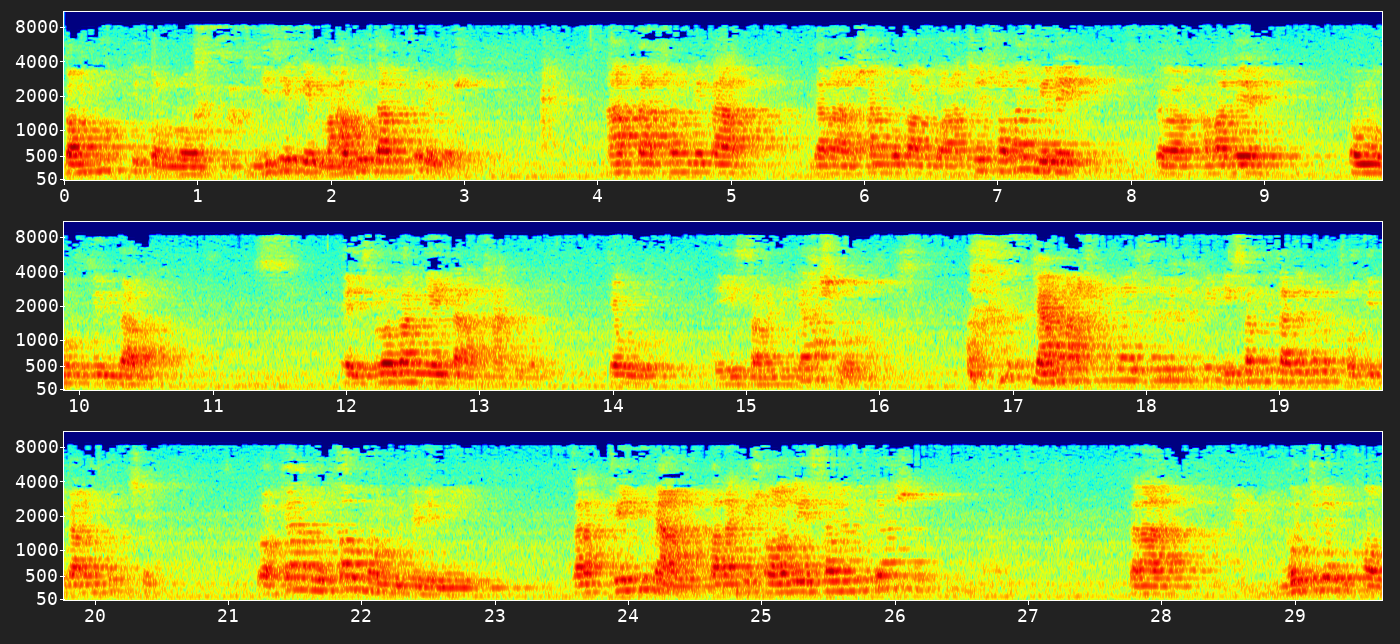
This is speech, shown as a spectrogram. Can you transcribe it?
দম্ভক্তি করল নিজেকে মাহবুব দান করে বসে আর তার সঙ্গে তার যারা সাঙ্গ আছে, সবাই মিলে আমাদের অমুক জিন্দাবাদ এই স্লোগান নিয়েই তারা থাকল। কেউ এই ইসলামের দিকে আসলো না। কেন আসলো না ইসলামের দিকে ইসলাম কি তাদের জন্য ক্ষতির কারণ হচ্ছে? কেন নিয়ে তারা ক্রিমিনাল তারা কি সহজে ইসলামের দিকে আসে? তারা মসজিদের কম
